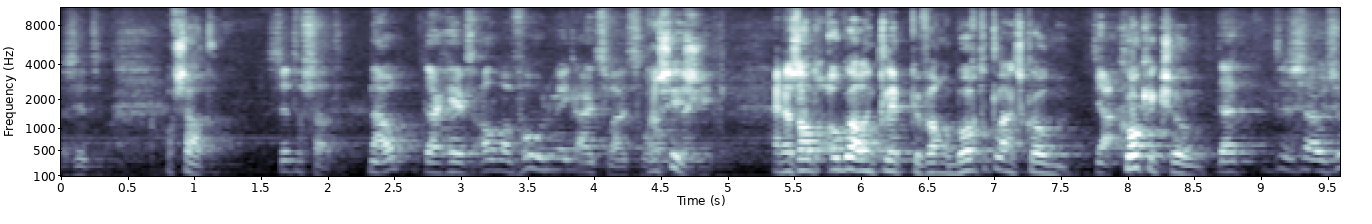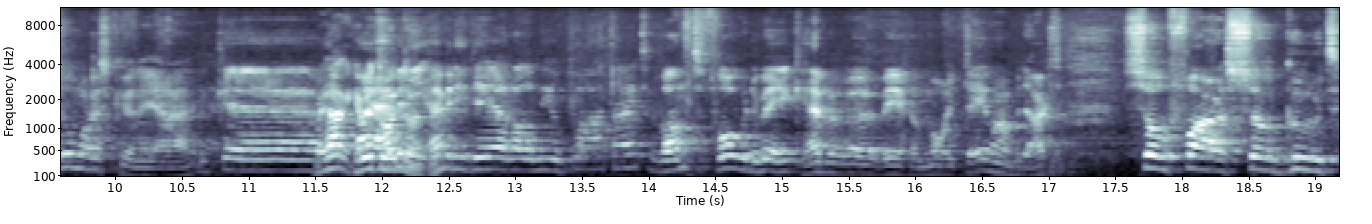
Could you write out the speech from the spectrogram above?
zit. Of zat. Zit of zat? Nou, daar geeft allemaal volgende week uitsluitsel Precies. denk ik. En dan zal er ook wel een clipje van een bord langskomen. Ja. Gok ik zo. Dat, dat zou zomaar eens kunnen, ja. Ik, eh, ja, je weet hebben, die, hebben die er al een nieuwe plaat uit? Want volgende week hebben we weer een mooi thema bedacht. So far, so good.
